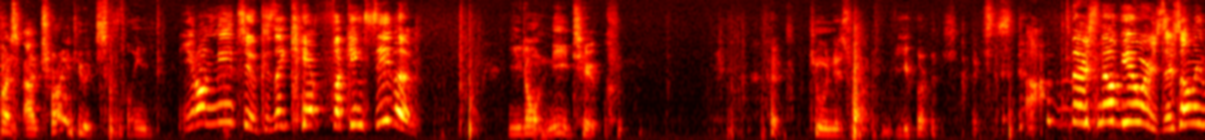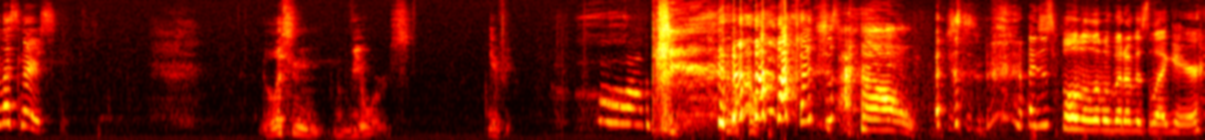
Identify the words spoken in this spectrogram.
Gosh, I'm trying to explain. You don't need to, because they can't fucking see them. You don't need to. Doing this for viewers. Stop. There's no viewers. There's only listeners. Listen, viewers. If you. I just, Ow! I just, I just pulled a little bit of his leg here.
